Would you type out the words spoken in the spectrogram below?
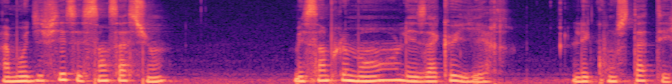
à modifier ces sensations, mais simplement les accueillir, les constater.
